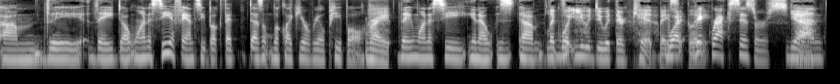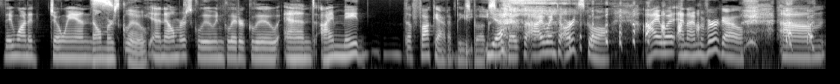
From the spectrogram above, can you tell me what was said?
Um, they they don't want to see a fancy book that doesn't look like your real people. Right. They want to see, you know, um, Like what you would do with their kid, basically. what Rick Rack scissors. Yeah. And they wanted Joanne's Elmer's glue. and Elmer's glue and glitter glue. And I made the fuck out of these books Yeah. because I went to art school. I went, and I'm a Virgo. Um,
